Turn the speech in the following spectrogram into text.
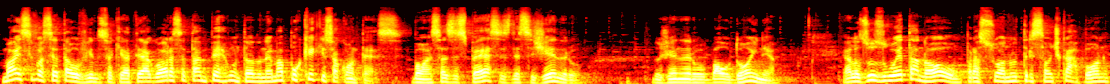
Mas se você está ouvindo isso aqui até agora, você está me perguntando, né? Mas por que, que isso acontece? Bom, essas espécies desse gênero, do gênero Baldonia, elas usam o etanol para sua nutrição de carbono.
